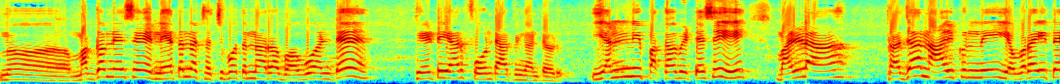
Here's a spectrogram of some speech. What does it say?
మ- మగ్గం నేసే నేతన్న చచ్చిపోతున్నారా బాబు అంటే కేటీఆర్ ఫోన్ ట్యాపింగ్ అంటాడు. ఇవన్నీ పక్కా పెట్టేసి మళ్ళా ప్రజా నాయకుల్ని ఎవరైతే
